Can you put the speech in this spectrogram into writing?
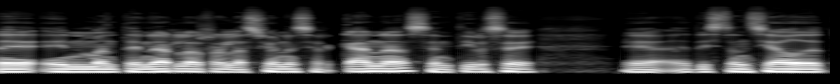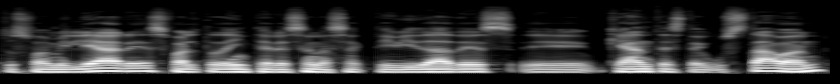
en mantener las relaciones cercanas, sentirse eh, distanciado de tus familiares, falta de interés en las actividades eh, que antes te gustaban,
